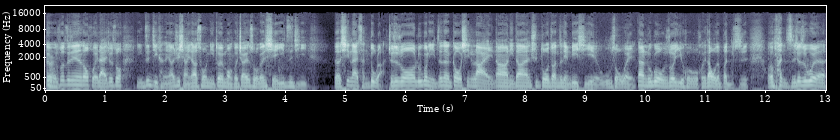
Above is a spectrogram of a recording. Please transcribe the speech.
对，我说这些都回来，就是说你自己可能要去想一下，说你对某个交易所跟协议自己的信赖程度啦。就是说，如果你真的够信赖，那你当然去多赚这点利息也无所谓。但如果我说以回我回到我的本职，我的本职就是为了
